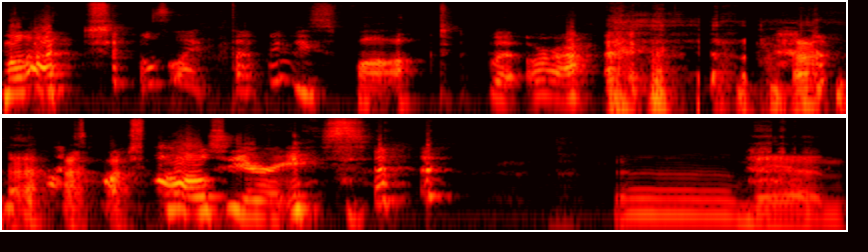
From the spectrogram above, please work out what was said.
much." I was like, "That movie's fucked," but all right, let's watch the whole series. oh man.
